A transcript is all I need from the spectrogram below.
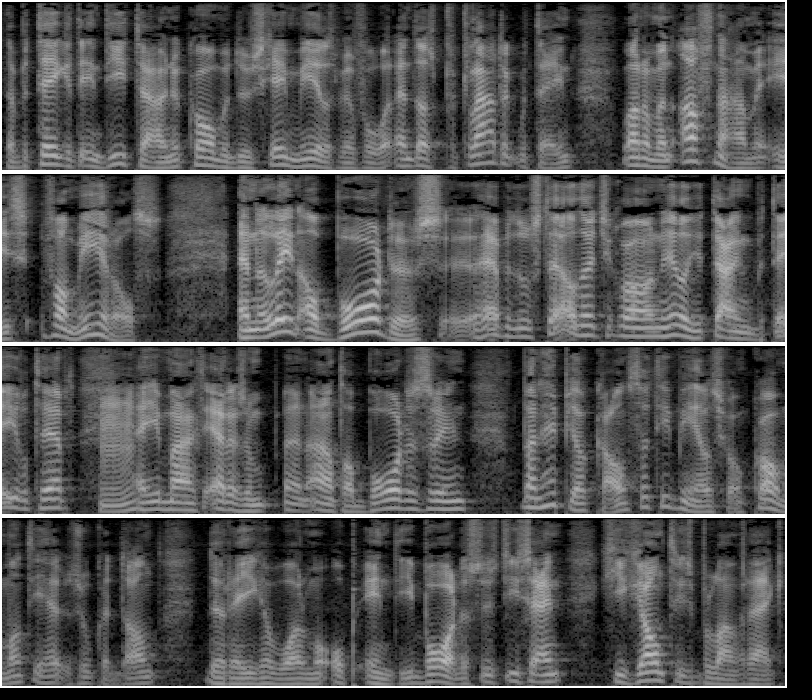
Dat betekent in die tuinen komen dus geen merels meer voor. En dat verklaart ook meteen waarom een afname is van merels. En alleen al borders eh, hebben dus stel dat je gewoon heel je tuin betegeld hebt Mhm. en je maakt ergens een, een aantal borders erin, dan heb je al kans dat die merels gewoon komen. Want die zoeken dan de regenwormen op in die borders. Dus die zijn gigantisch belangrijk.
